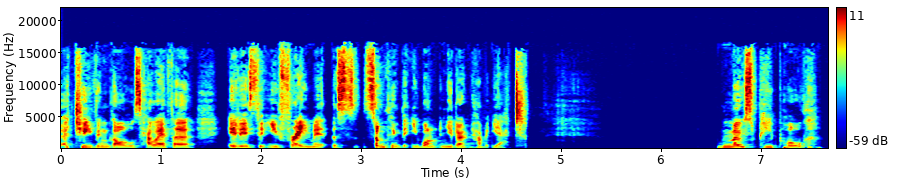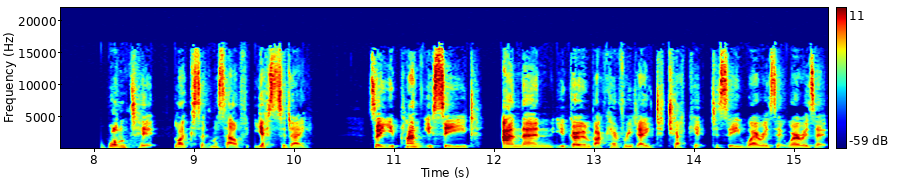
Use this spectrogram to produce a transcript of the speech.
achieving goals, however it is that you frame it, there's something that you want and you don't have it yet most people want it, like I said myself, yesterday. So you plant your seed and then you're going back every day to check it to see where is it, where is it.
